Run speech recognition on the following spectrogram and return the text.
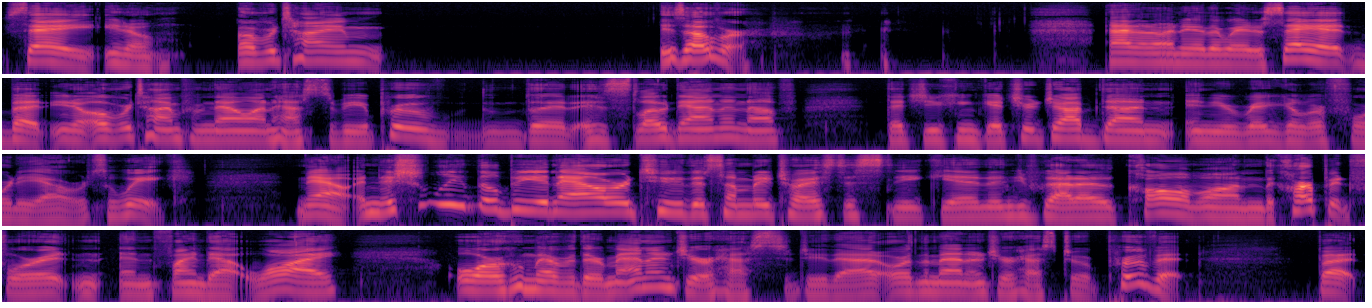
say, you know, overtime is over. I don't know any other way to say it, but you know, overtime from now on has to be approved that it has slowed down enough that you can get your job done in your regular 40 hours a week. Now, initially, there'll be an hour or two that somebody tries to sneak in, and you've got to call them on the carpet for it and, and find out why or whomever their manager has to do that, or the manager has to approve it. But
